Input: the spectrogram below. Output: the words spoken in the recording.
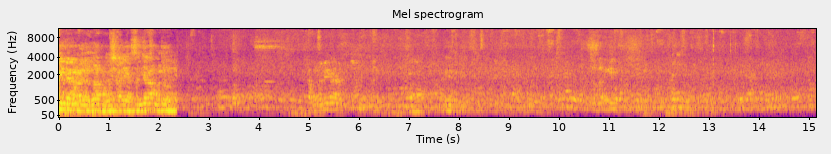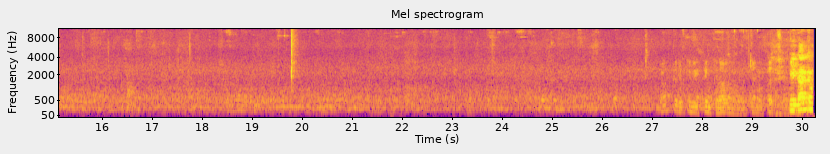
ಗೀತೆಯನ್ನು ಮಾಡಿದಂಥ ಸಂಜನಾ ಮತ್ತು Thank you. कार्यक्रम एकदम खराब है क्या होता है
